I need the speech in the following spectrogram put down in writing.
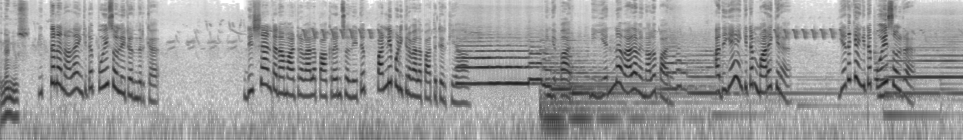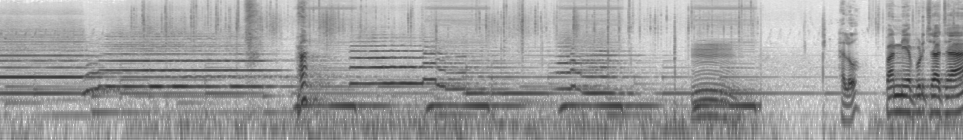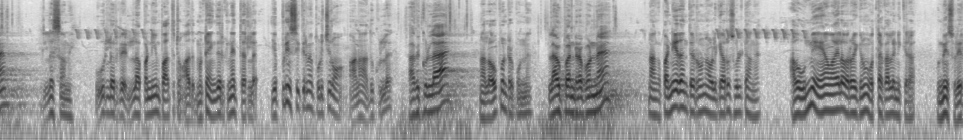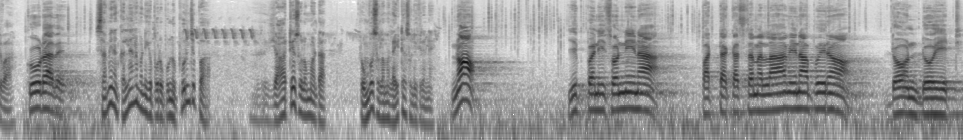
என்ன நியூஸ் இத்தனை நாளாக என்கிட்ட போய் சொல்லிட்டு இருந்திருக்க. டிஷ் ஆண்டனா மாற்ற வேலை பார்க்குறேன்னு சொல்லிட்டு பண்ணி பிடிக்கிற வேலை பார்த்துட்டு இருக்கியா? இங்க பாரு நீ என்ன வேலை வேணாலும் பாரு. அது ஏன் என்கிட்ட மறைக்கிற? எதுக்கு என்கிட்ட போய் சொல்ற? ஹலோ? பண்ணியை பிடிச்சாச்சா? இல்லை சாமி ஊரில் இருக்கிற எல்லா பண்ணியும் பார்த்துட்டோம். அது மட்டும் எங்கே இருக்குன்னே தெரில. எப்படியும் சீக்கிரமே பிடிச்சிருவோம். ஆனால் அதுக்குள்ளே அதுக்குள்ள? நான் லவ் பண்ணுற பொண்ணு. லவ் பண்ணுற பொண்ணு? நாங்கள் பண்ணியே தான் தேடுறோம்னு அவளுக்கு யாரும் சொல்லிட்டாங்க. அவள் உண்மையை என் வாயில வர வைக்கணும் ஒத்த காலில் நிற்கிறா உண்மையை சொல்லிடுவா? கூடாது. சாமி நான் கல்யாணம் பண்ணிக்க போகிற பொண்ணு புரிஞ்சுப்பா. யார்கிட்டையும் சொல்ல மாட்டா. ரொம்ப சொல்லாமல் லைட்டாக சொல்லிக்கிறேனே. நோ இப்போ நீ சொன்னீனா பட்ட கஷ்டமெல்லாம் வீணா போயிடும் டோன்ட் டூ இட்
